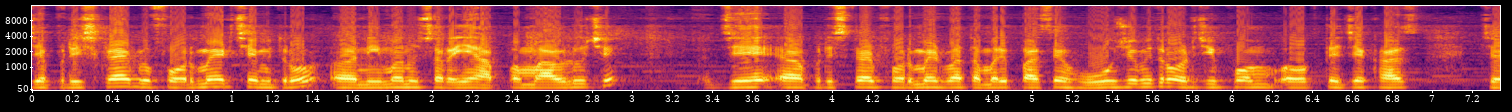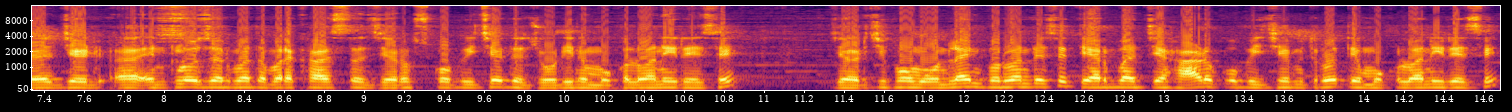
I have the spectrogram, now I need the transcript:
જે પ્રિસ્ક્રાઇબ ફોર્મેટ છે મિત્રો નિયમાનુસાર અહીંયા આપવામાં આવેલું છે. જે પ્રિસ્ક્રાઇબ ફોર્મેટમાં તમારી પાસે હોવું જોઈએ મિત્રો. અરજી ફોર્મ વખતે જે ખાસ, જે એન્ક્લોઝરમાં તમારે ખાસ ઝેરોક્સ કોપી છે તે જોડીને મોકલવાની રહેશે. જે અરજી ફોર્મ ઓનલાઈન ભરવાની રહેશે. ત્યારબાદ જે હાર્ડ કોપી છે મિત્રો તે મોકલવાની રહેશે.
